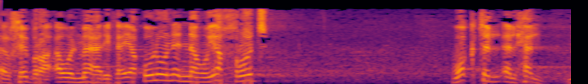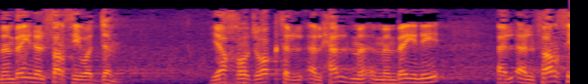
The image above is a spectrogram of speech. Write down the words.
الخبرة أو المعرفة يقولون إنه يخرج وقت الحلب من بين الفرث والدم. يخرج وقت الحلب من بين الفرث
